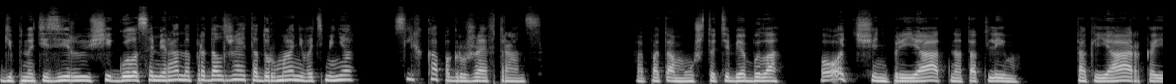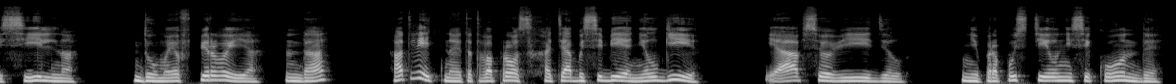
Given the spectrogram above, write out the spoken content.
Гипнотизирующий голос Амирана продолжает одурманивать меня, слегка погружая в транс. «А потому что тебе было очень приятно, Татлим. Так ярко и сильно. Думаю, впервые, да? Ответь на этот вопрос хотя бы себе, не лги. Я все видел. Не пропустил ни секунды.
